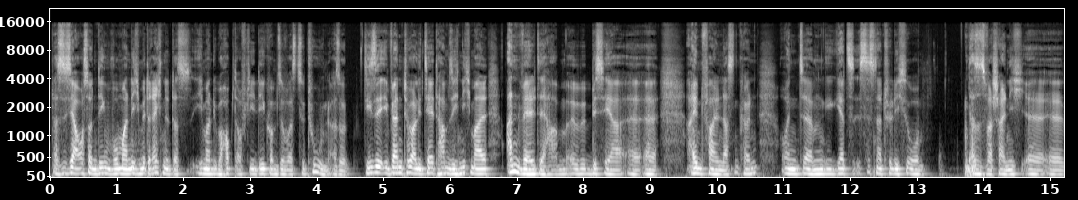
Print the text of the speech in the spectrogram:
Das ist ja auch so ein Ding, wo man nicht mit rechnet, dass jemand überhaupt auf die Idee kommt, sowas zu tun. Also diese Eventualität haben sich nicht mal Anwälte haben äh, bisher äh, äh, einfallen lassen können. Und ähm, jetzt ist es natürlich so, dass es wahrscheinlich äh, äh,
